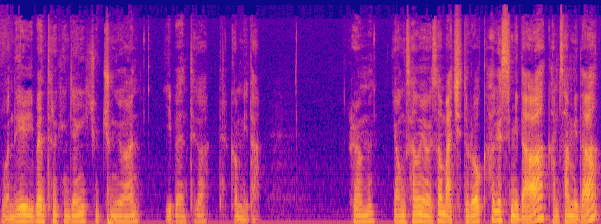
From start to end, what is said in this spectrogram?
뭐 내일 이벤트는 굉장히 중- 중요한 이벤트가 될 겁니다. 그러면 영상을 여기서 마치도록 하겠습니다. 감사합니다.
